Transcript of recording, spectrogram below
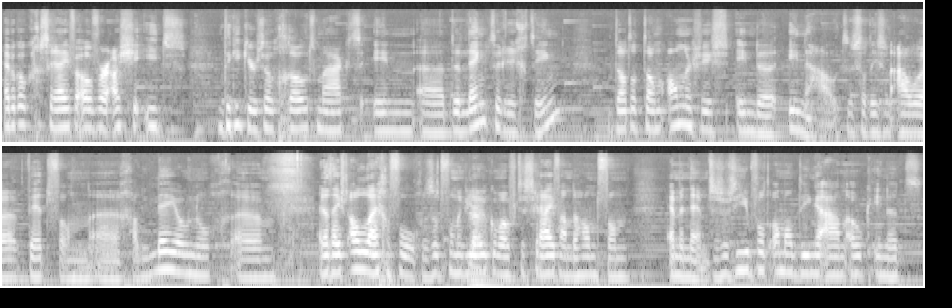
heb ik ook geschreven over als je iets drie keer zo groot maakt in eh, de lengterichting, dat het dan anders is in de inhoud. Dus dat is een oude wet van eh, Galileo nog. ehm, en dat heeft allerlei gevolgen. Dus dat vond ik Ja. leuk om over te schrijven aan de hand van M&M's. Dus zo zie je bijvoorbeeld allemaal dingen aan, ook in het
